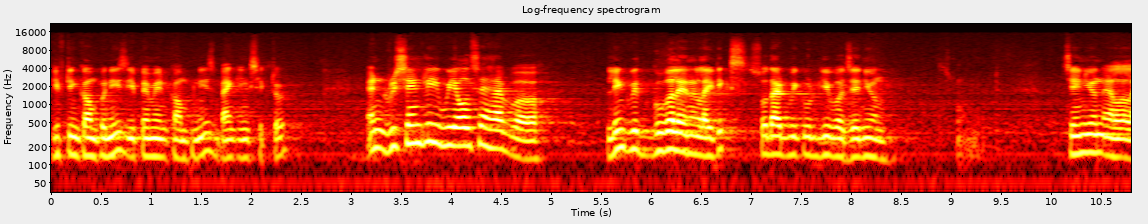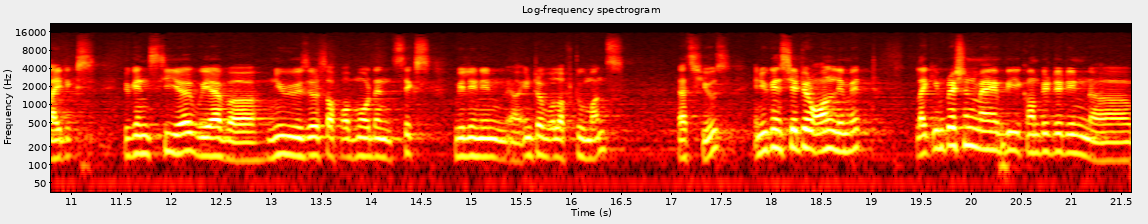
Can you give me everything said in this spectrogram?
gifting companies, e-payment companies, banking sector. And recently we also have uh, linked with Google Analytics so that we could give a genuine, genuine analytics you can see here we have uh, new users of more than 6 million in uh, interval of two months. That's huge. And you can set your own limit. Like impression may be completed in uh,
